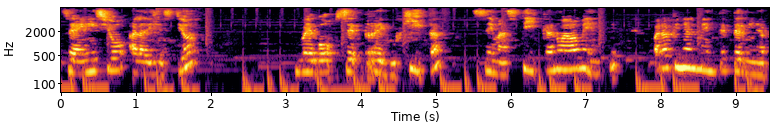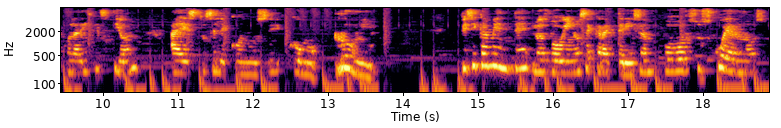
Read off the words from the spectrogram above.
Se da inicio a la digestión, luego se regurgita, se mastica nuevamente para finalmente terminar con la digestión. A esto se le conoce como rumia. Físicamente, los bovinos se caracterizan por sus cuernos,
